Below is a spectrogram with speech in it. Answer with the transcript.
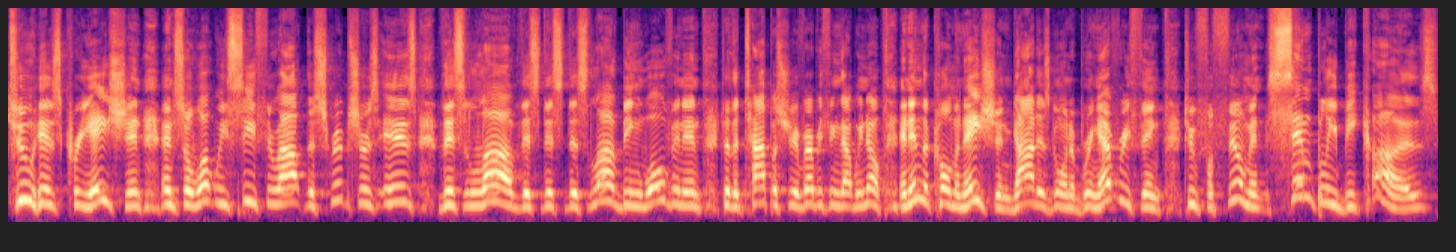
to his creation. And so what we see throughout the scriptures is this love, this, this, this love being woven into the tapestry of everything that we know. And in the culmination, God is going to bring everything to fulfillment simply because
